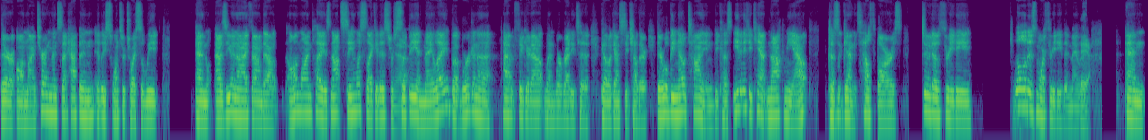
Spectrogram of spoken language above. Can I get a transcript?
There are online tournaments that happen at least once or twice a week. And as you and I found out, online play is not seamless like it is for Yeah. Slippi and Melee, but we're going to have it figured out when we're ready to go against each other. There will be no tying because even if you can't knock me out, because again, it's health bars, pseudo 3D. Well, it is more 3D than Melee. yeah. And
